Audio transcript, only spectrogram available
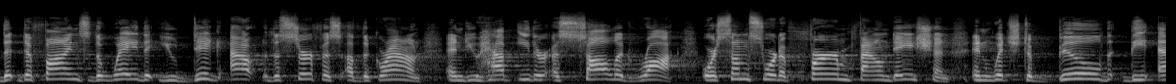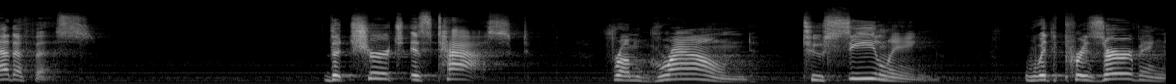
that defines the way that you dig out the surface of the ground and you have either a solid rock or some sort of firm foundation in which to build the edifice. The church is tasked from ground to ceiling with preserving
